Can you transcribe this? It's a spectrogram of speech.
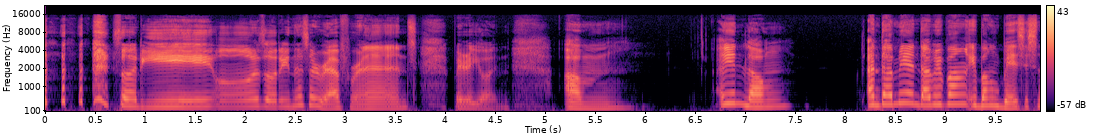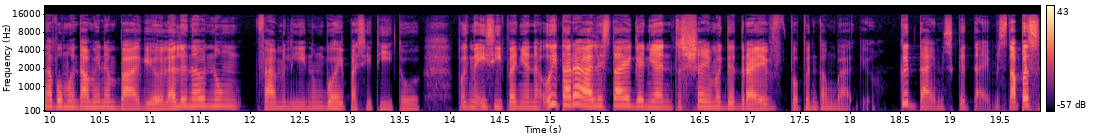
sorry. Oh, sorry na sa reference. Pero yon Um, ayun lang ang dami, ang dami pang ibang beses na pumunta kami ng Baguio. Lalo na nung family, nung buhay pa si Tito. Pag naisipan niya na, uy, tara, alis tayo ganyan. Tapos siya yung magdadrive papuntang Baguio. Good times, good times. Tapos,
